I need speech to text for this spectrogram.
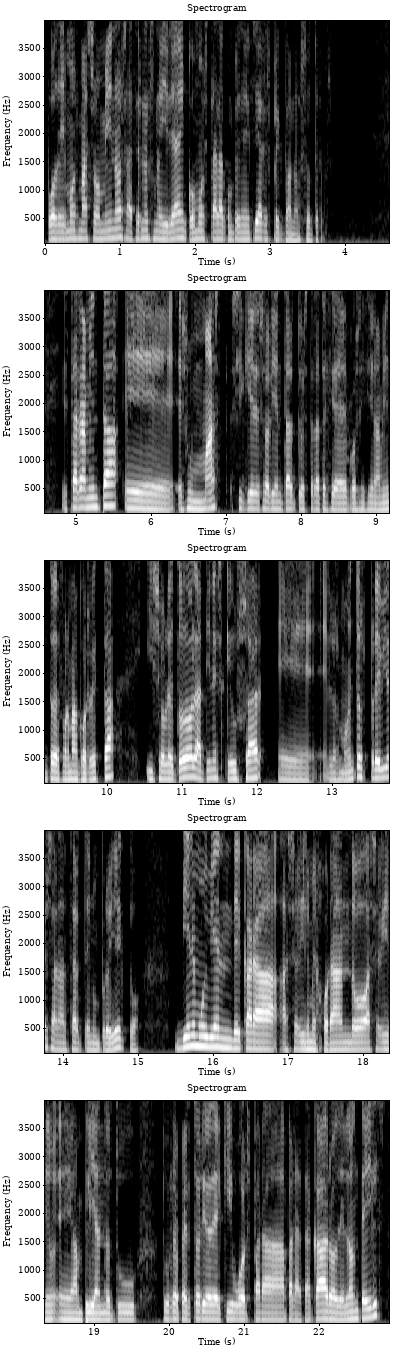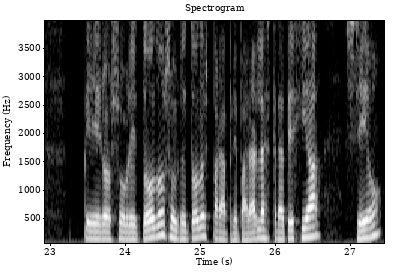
podemos más o menos hacernos una idea en cómo está la competencia respecto a nosotros. Esta herramienta eh, es un must si quieres orientar tu estrategia de posicionamiento de forma correcta y sobre todo la tienes que usar eh, en los momentos previos a lanzarte en un proyecto. Viene muy bien de cara a seguir mejorando, a seguir eh, ampliando tu, repertorio de keywords para, atacar o de long tails, pero sobre todo, sobre todo es para preparar la estrategia SEO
